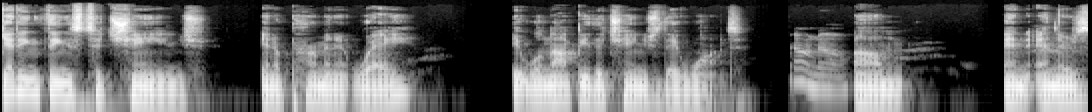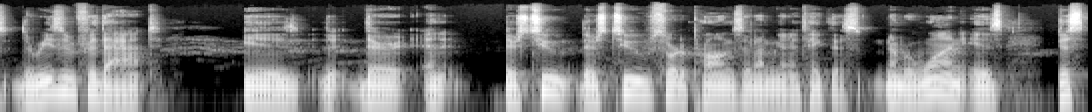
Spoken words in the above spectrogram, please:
getting things to change in a permanent way, it will not be the change they want. Oh no. Um, and and there's the reason for that is th- there and there's two there's two sort of prongs that I'm going to take this. Number one is just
